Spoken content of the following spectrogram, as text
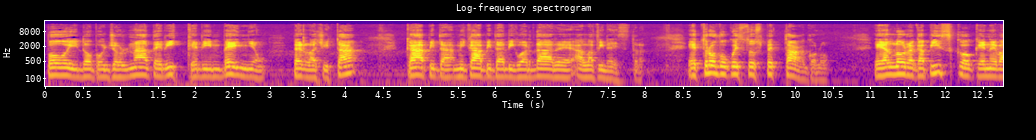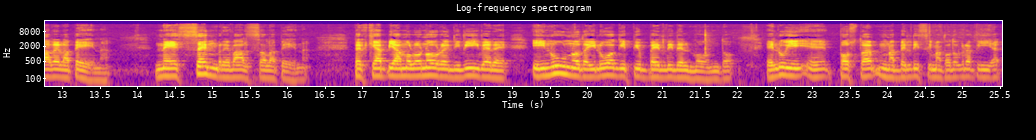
Poi, dopo giornate ricche di impegno per la città, capita, mi capita di guardare alla finestra e trovo questo spettacolo e allora capisco che ne vale la pena ne è sempre valsa la pena, perché abbiamo l'onore di vivere in uno dei luoghi più belli del mondo. E lui eh, posta una bellissima fotografia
